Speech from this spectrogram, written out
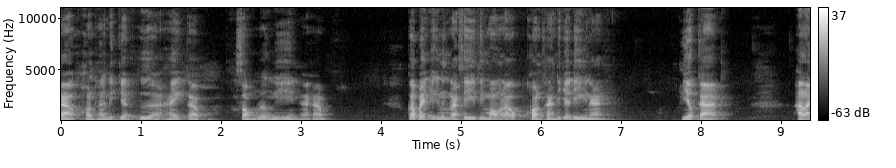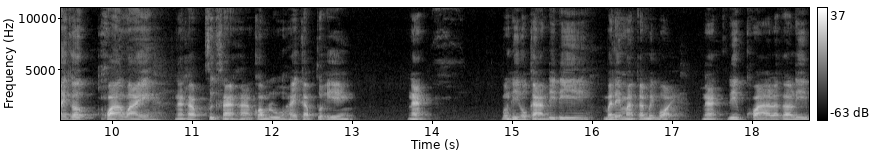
ดาวค่อนข้างที่จะเอื้อให้กับ สองเรื่องนี้นะครับ ก็เป็นอีกหนึ่งราศีที่มองแล้วค่อนข้างที่จะดีนะ มีโอกาส อะไรก็คว้าไว้นะครับ ศึกษาหาความรู้ให้กับตัวเองนะ บางทีโอกาสดีๆ ไม่ได้มากันบ่อยๆนะรีบคว้าแล้วก็รีบ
